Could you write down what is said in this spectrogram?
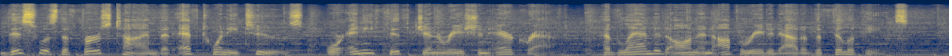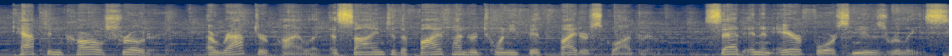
This was the first time that F-22s, or any fifth-generation aircraft, have landed on and operated out of the Philippines, Captain Carl Schroeder, a Raptor pilot assigned to the 525th Fighter Squadron, said in an Air Force news release.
